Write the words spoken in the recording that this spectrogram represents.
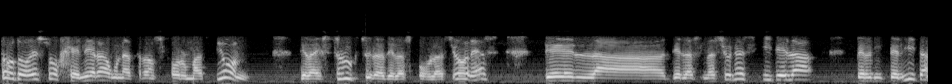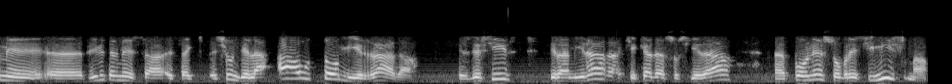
todo eso genera una transformación de la estructura de las poblaciones, de, la, de las naciones y de la, permítame, eh, esa, esa expresión, de la automirada, es decir, de la mirada que cada sociedad pone sobre sí misma.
